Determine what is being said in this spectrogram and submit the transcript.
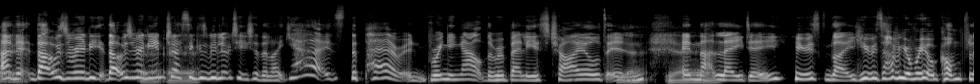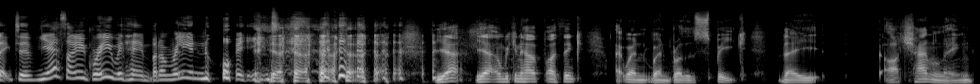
And it, that was really that was really Yeah, interesting yeah. because we looked at each other like, yeah, it's the parent bringing out the rebellious child in yeah, in yeah. that lady who was like who was having a real conflict of yes i agree with him but i'm really annoyed yeah. yeah, yeah, and we can have. I think uh, when when brothers speak, they are channeling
